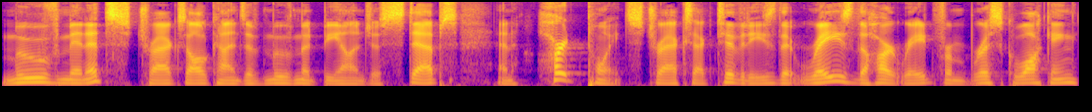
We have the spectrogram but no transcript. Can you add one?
Move Minutes tracks all kinds of movement beyond just steps, and Heart Points tracks activities that raise the heart rate from brisk walking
